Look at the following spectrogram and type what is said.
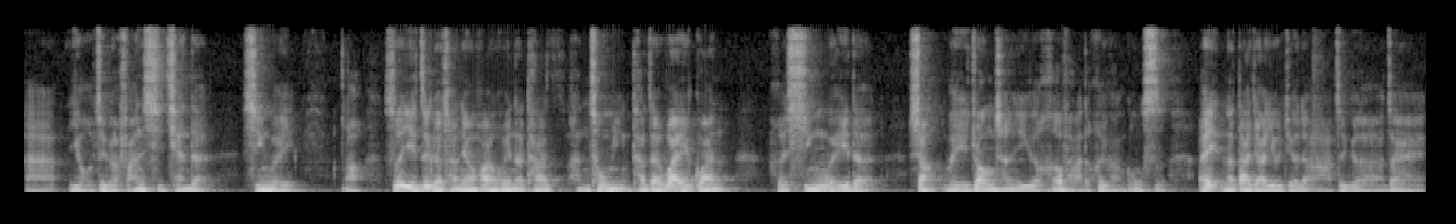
啊有这个反洗钱的行为啊，所以这个长江换汇呢，它很聪明，它在外观。和行为的上伪装成一个合法的汇款公司，哎，那大家又觉得啊，这个在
